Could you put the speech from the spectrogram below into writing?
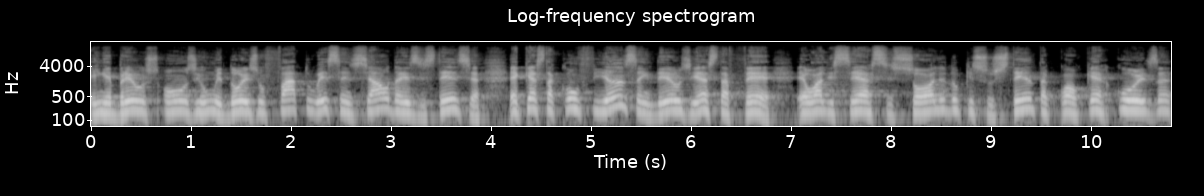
em Hebreus 11, 1 e 2, o fato essencial da existência é que esta confiança em Deus e esta fé é o alicerce sólido que sustenta qualquer coisa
